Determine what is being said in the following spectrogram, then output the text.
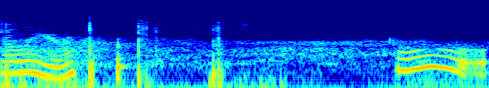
Show you. Ooh.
